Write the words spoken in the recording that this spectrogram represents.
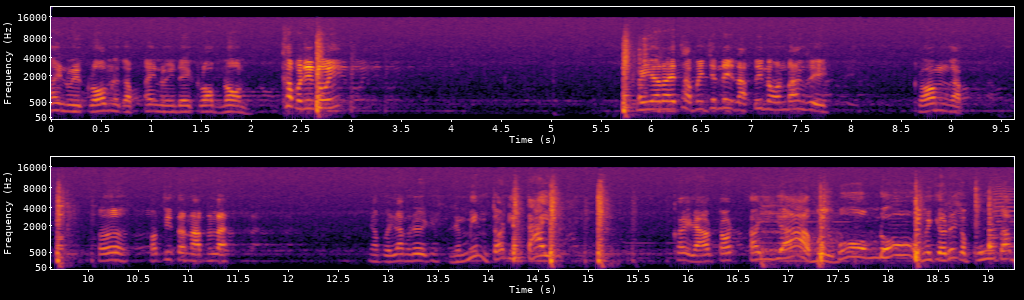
ให้หนุ่ยกล้อมนะครับให้หนุ่ยได้กล้อมนอน เข้าไปในหนุ่ยมีอะไรทำให้ฉันได้หลับได้นอนบ้างสิ พร้อมกับ เออเอาที่ถนัดนั่นแหละ ย่าไปลังเลยเนี่ยมิ้นตอนดีตายใครแล้วตอนตายยามือโบงโดไม่เจอได้กับกูตั้ม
